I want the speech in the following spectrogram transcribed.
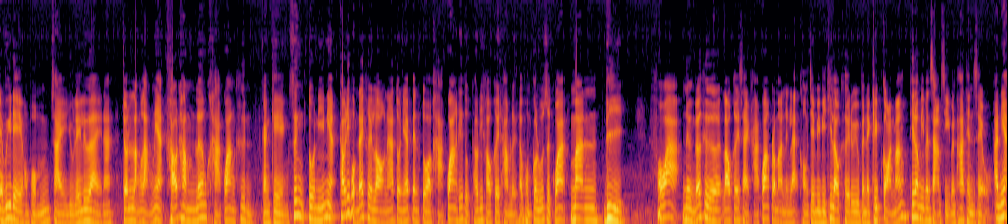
everyday ของผมใส่อยู่เรื่อยๆนะ จนหลังๆ เนี่ยเขาทำเริ่มขากว้างขึ้นกางเกง ซึ่งตัวนี้เนี่ยเท่าที่ผมได้เคยลองนะ ตัวนี้เป็นตัวขากว้างที่สุดเท่าที่เขาเคยทำเลย แล้วผมก็รู้สึกว่ามันดี เพราะว่าหนึ่งก็คือเราเคยใส่ขากว้างประมาณหนึ่งแล้วของ JBB ที่เราเคยรีวิวเป็นในคลิปก่อนมั้ง ที่เรามีเป็น 3 สีเป็นผ้าเทนเซลอันเนี้ย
